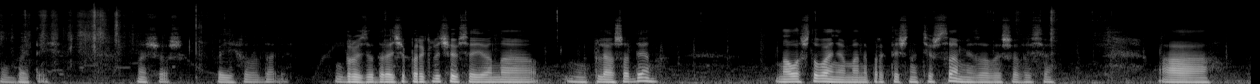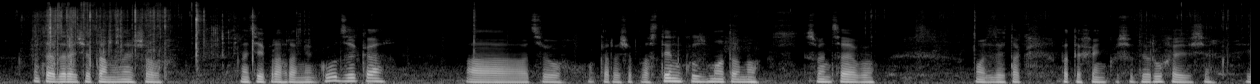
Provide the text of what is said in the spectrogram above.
вбитий. Ну що ж, поїхали далі. Друзі, до речі, переключився я на пляж 1. Налаштування в мене практично ті ж самі залишилися. А, ну, це, до речі, там знайшов на цій програмі гудзика. А, цю коротше, пластинку змотану свинцеву. Ось де так потихеньку сюди рухаюся. І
